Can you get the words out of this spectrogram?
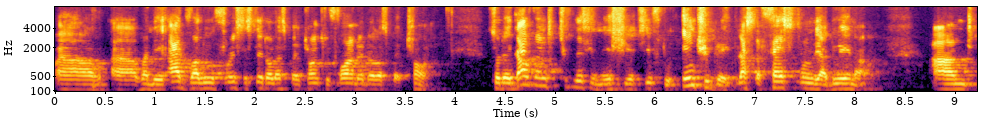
uh, uh, when they add value, $360 per ton to $400 per ton. So the government took this initiative to integrate. That's the first thing they are doing now. And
